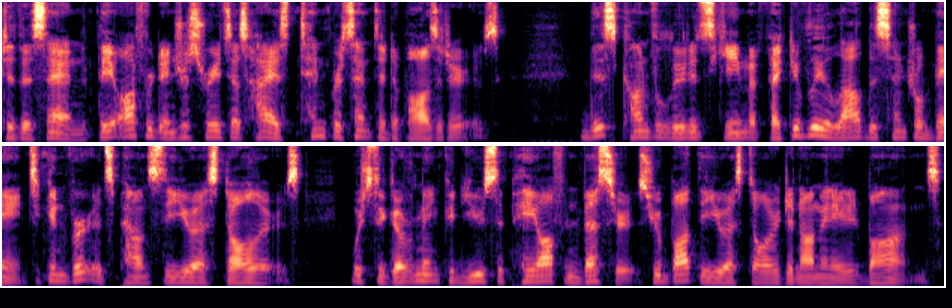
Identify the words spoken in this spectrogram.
To this end, they offered interest rates as high as 10% to depositors. This convoluted scheme effectively allowed the central bank to convert its pounds to US dollars which the government could use to pay off investors who bought the US dollar denominated bonds.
